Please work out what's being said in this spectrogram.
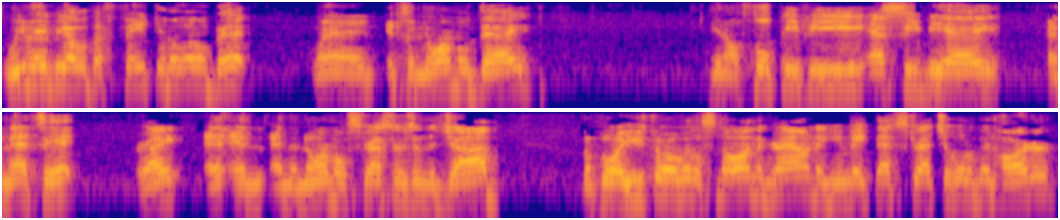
we may be able to fake it a little bit when it's a normal day, you know, full PPE, SCBA, and that's it, right? And, and, and the normal stressors of the job. But boy, you throw a little snow on the ground and you make that stretch a little bit harder,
